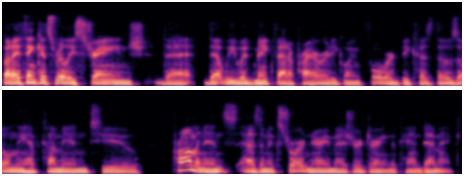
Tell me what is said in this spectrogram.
But I think it's really strange that that we would make that a priority going forward because those only have come into prominence as an extraordinary measure during the pandemic.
